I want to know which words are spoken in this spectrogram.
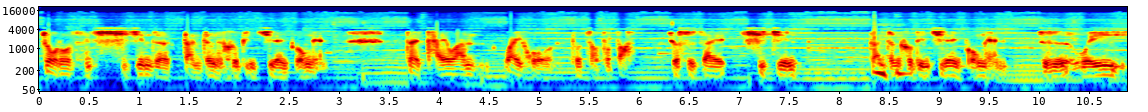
坐落在迄今的战争和平纪念公园，在台湾外国都找不到，就是在迄今战争和平纪念公园，就是唯一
